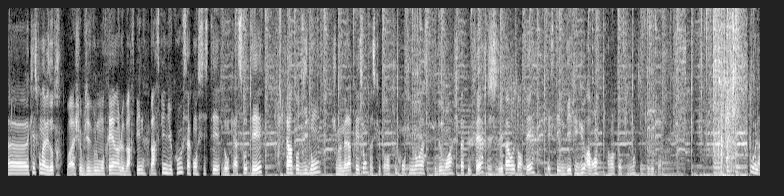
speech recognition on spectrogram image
euh, qu'est-ce qu'on avait d'autre? Ouais, je suis obligé de vous le montrer, hein, le bar spin. Bar spin, du coup, ça consistait donc à sauter, faire un tour de guidon. Je me mets la pression parce que pendant tout le confinement, là, ça fait deux mois, je n'ai pas pu le faire. Je ne l'ai pas retenté et c'était une défigure avant, avant le confinement qui me faisait peur. Oh là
